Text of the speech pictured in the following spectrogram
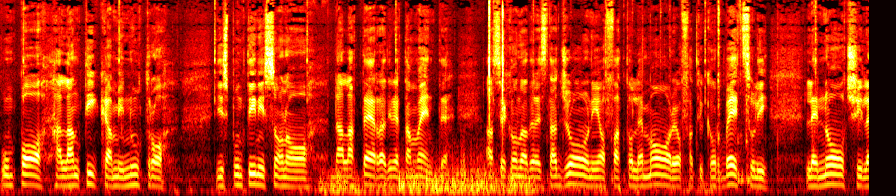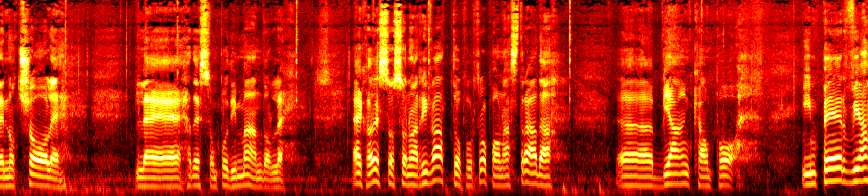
un po' all'antica mi nutro. Gli spuntini sono dalla terra direttamente. A seconda delle stagioni ho fatto le more ho fatto i corbezzoli le noci le nocciole le... adesso un po' di mandorle. Ecco adesso sono arrivato purtroppo a una strada eh, bianca un po' impervia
